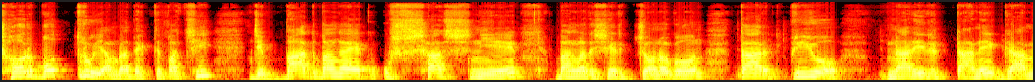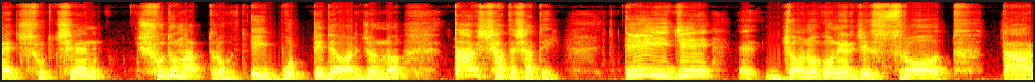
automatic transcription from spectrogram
সর্বত্রই আমরা দেখতে পাচ্ছি যে বাদ ভাঙা এক উচ্ছ্বাস নিয়ে বাংলাদেশের জনগণ তার প্রিয় নারীর টানে গ্রামে ছুটছেন শুধুমাত্র এই ভোটটি দেওয়ার জন্য। তার সাথে সাথে এই যে জনগণের যে স্রোত তার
